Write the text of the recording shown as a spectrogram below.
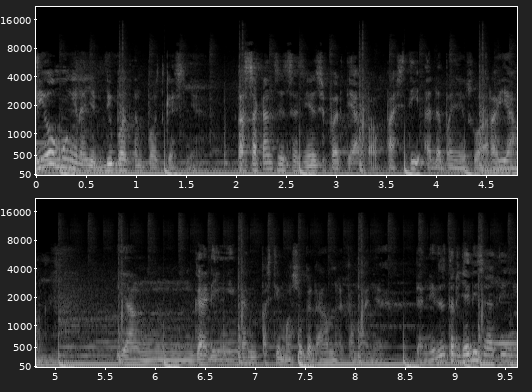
diomongin aja dibuatkan podcastnya rasakan sensasinya seperti apa. Pasti ada banyak suara yang yang nggak diinginkan pasti masuk ke dalam rekamannya. Dan itu terjadi saat ini.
